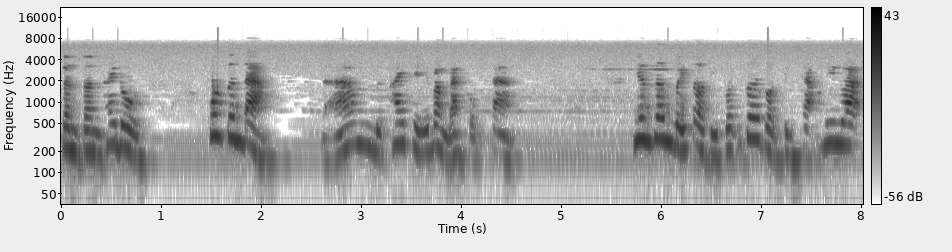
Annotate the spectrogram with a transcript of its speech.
dần dần thay đổi. Quốc dân đảng đã được thay thế bằng đảng Cộng sản. Nhân dân bấy giờ thì vẫn rơi vào tình trạng huy loạn.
